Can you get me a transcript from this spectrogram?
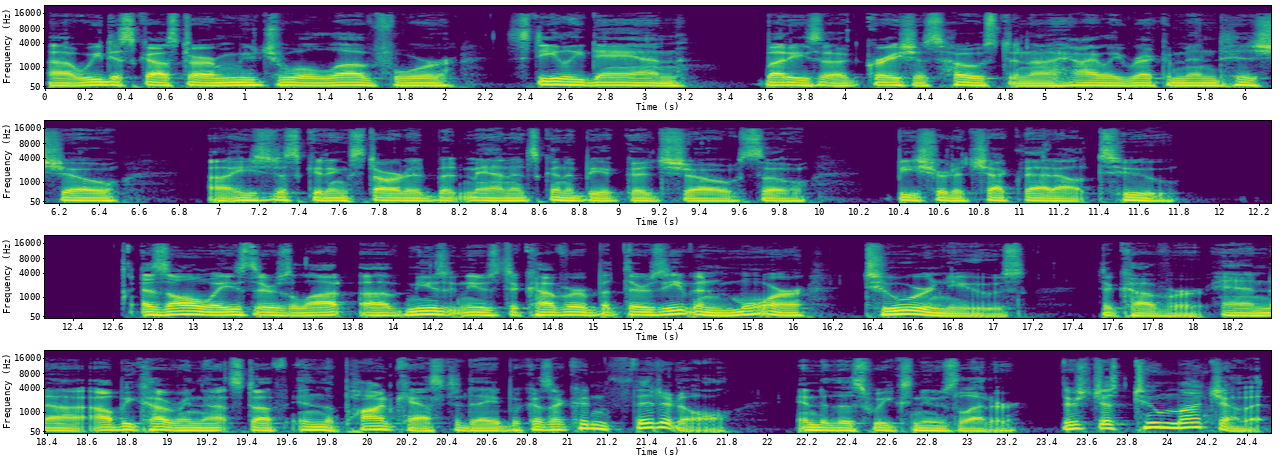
Uh, we discussed our mutual love for Steely Dan. Buddy's a gracious host, and I highly recommend his show. Uh, he's just getting started, but man, it's going to be a good show. So be sure to check that out too. As always, there's a lot of music news to cover, but there's even more tour news to cover. And uh, I'll be covering that stuff in the podcast today because I couldn't fit it all into this week's newsletter. There's just too much of it.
